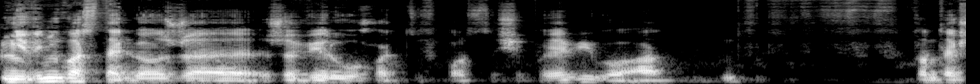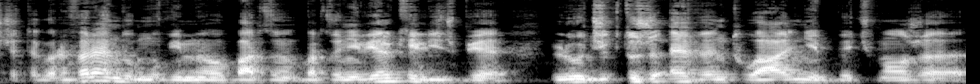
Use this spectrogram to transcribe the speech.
nie wynikła z tego, że, że wielu uchodźców w Polsce się pojawiło, a kontekście tego referendum mówimy o bardzo, bardzo niewielkiej liczbie ludzi, którzy ewentualnie być może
